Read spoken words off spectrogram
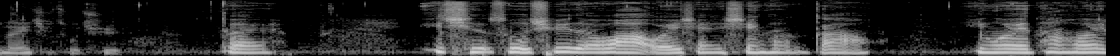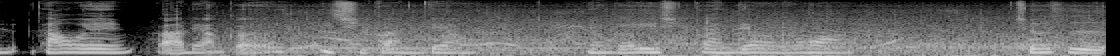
能一起出去。对，一起出去的话危险性很高，因为他会他会把两个一起干掉，两个一起干掉的话，就是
